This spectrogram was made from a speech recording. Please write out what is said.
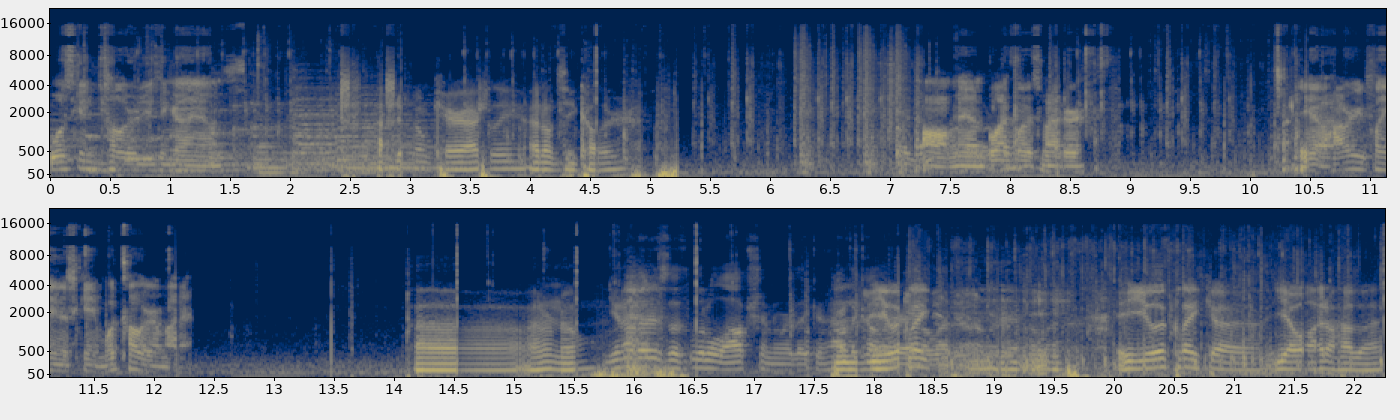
What skin color do you think I am? I don't care actually. I don't see color. Oh man, Black Lives Matter. Yeah, how are you playing this game? What color am I? Uh I don't know. You know, there's a little option where they can have the color You look like letter. you look like uh yeah, well, I don't have that.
